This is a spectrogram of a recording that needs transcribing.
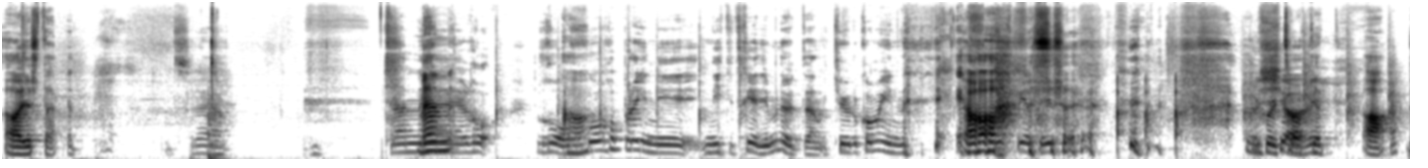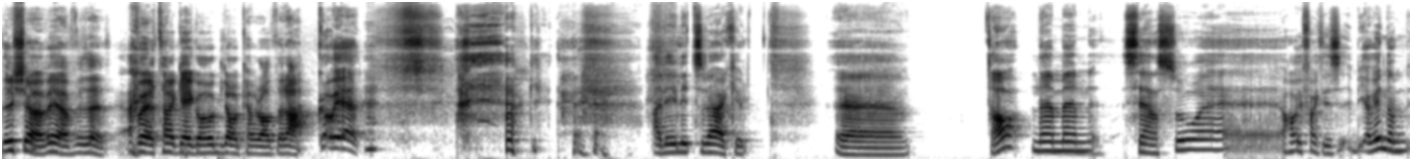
ja, just det. Det... Men, Men- eh, Ro- Rojo hoppade in i 93 minuten. Kul att komma in Ja, efter speltid. Det är Nu sjukt kör vi. Ja, nu kör vi ja, precis. Börjar tagga igång lagkamraterna. Kom igen! ja, det är lite sådär kul. Eh, ja, nej men sen så eh, har ju faktiskt, jag vet inte om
